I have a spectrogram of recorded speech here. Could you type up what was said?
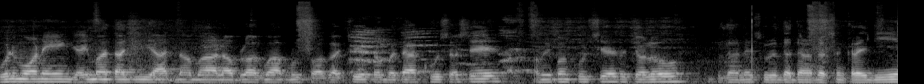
ગુડ મોર્નિંગ જય માતાજી આજના મારા બ્લોગમાં આપનું સ્વાગત છે. તો બધા ખુશ હશે? અમે પણ ખુશ છીએ. તો ચલો, બધાને સુરત દાદાના દર્શન કરાવી દઈએ.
